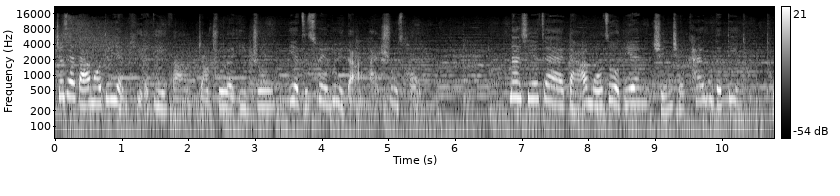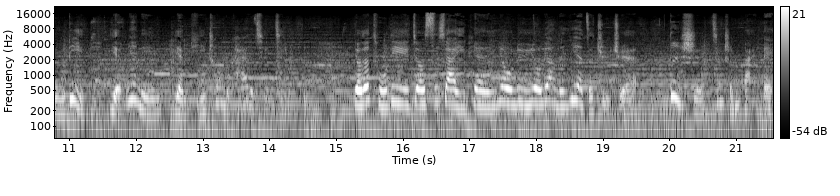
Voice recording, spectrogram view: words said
就在达摩丢眼皮的地方，长出了一株叶子翠绿的矮树丛。那些在达摩座边寻求开悟的地徒徒弟，也面临眼皮撑不开的情景。有的徒弟就撕下一片又绿又亮的叶子咀嚼，顿时精神百倍。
